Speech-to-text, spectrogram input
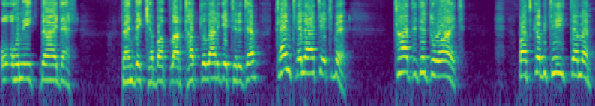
O onu ikna eder. Ben de kebaplar tatlılar getireceğim. Ten telat etme. Sadece dua et. Başka bir teyit demem.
